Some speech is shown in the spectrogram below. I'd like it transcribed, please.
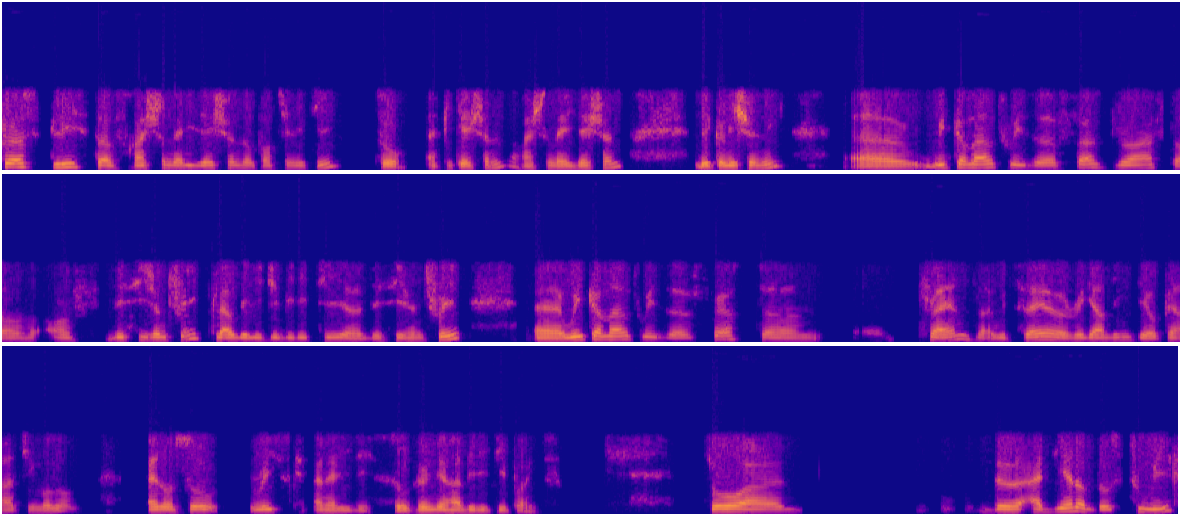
first list of rationalization opportunity, so application, rationalization, decommissioning, uh, we come out with a first draft of, of decision tree, cloud eligibility uh, decision tree. Uh, we come out with the first um, trends, I would say, uh, regarding the operating model and also risk analysis, so vulnerability points. So uh, the, at the end of those two weeks,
